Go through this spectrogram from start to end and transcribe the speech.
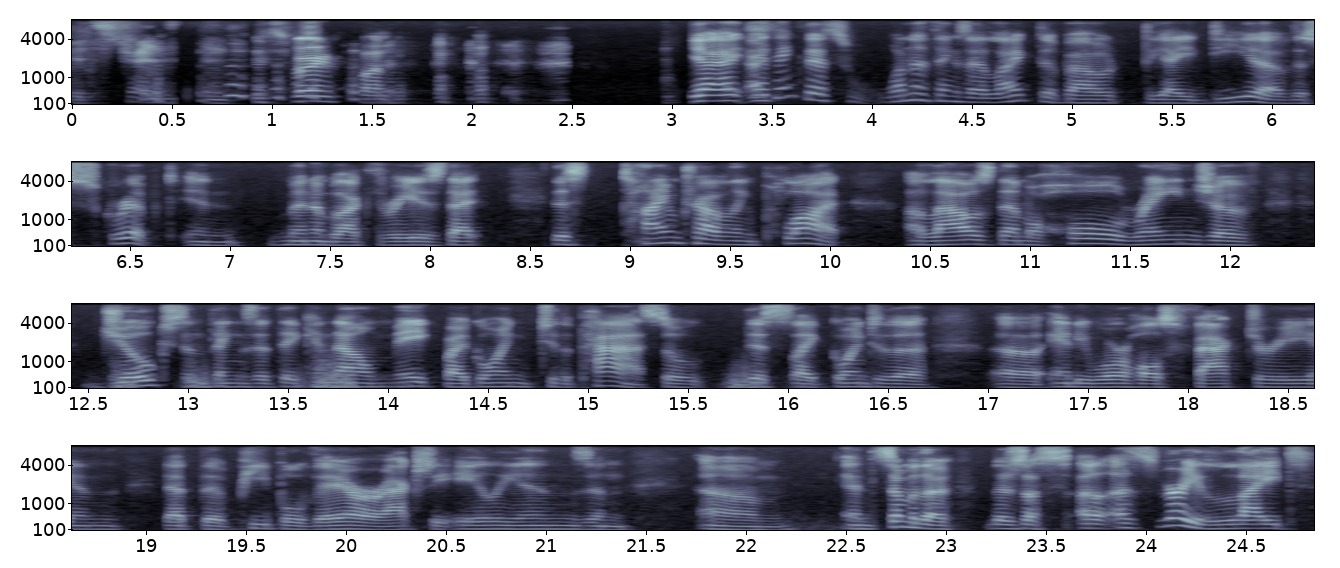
it's transcendent. It's very funny. Yeah, I, I think that's one of the things I liked about the idea of the script in Men in Black 3 is that this time traveling plot allows them a whole range of jokes and things that they can now make by going to the past. So this like going to the uh, Andy Warhol's factory and that the people there are actually aliens and um, and some of the there's a very light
